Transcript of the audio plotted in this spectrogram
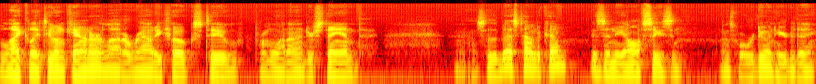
likely to encounter a lot of rowdy folks too, from what I understand. Uh, so the best time to come is in the off season. That's what we're doing here today.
